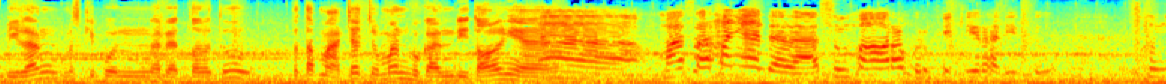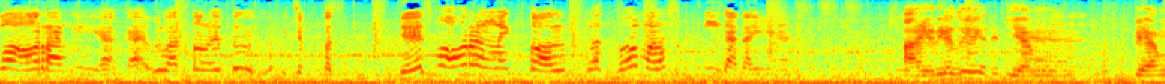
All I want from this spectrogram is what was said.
bilang meskipun ada tol itu tetap macet cuman bukan di tolnya. Nah, masalahnya adalah semua orang berpikiran itu. Semua orang nih ya, kayak lewat tol itu lebih cepet. Jadi semua orang naik tol, lewat bawah malah sepi katanya. Akhirnya tuh ceritanya. yang yang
